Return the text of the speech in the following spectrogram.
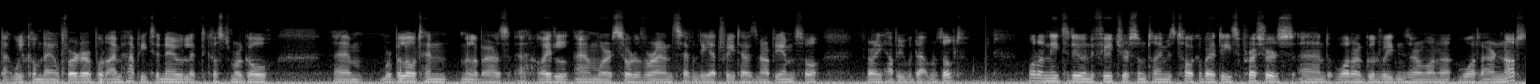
that will come down further. But I'm happy to now let the customer go. Um, we're below 10 millibars at idle, and we're sort of around 70 at 3000 RPM, so very happy with that result what I need to do in the future sometimes is talk about these pressures and what are good readings and what are not.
